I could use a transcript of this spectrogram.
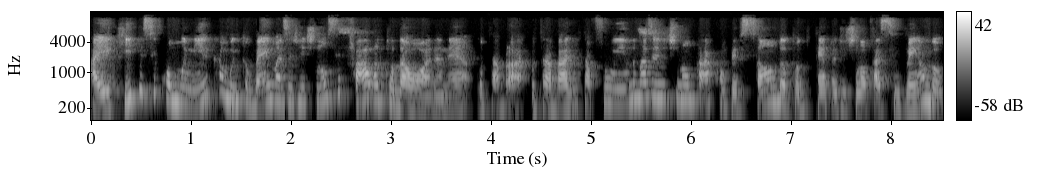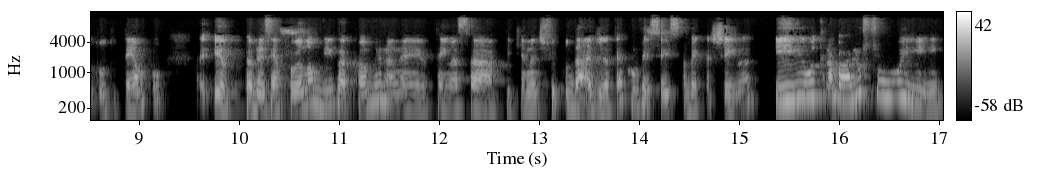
a equipe se comunica muito bem, mas a gente não se fala toda hora, né? O, traba o trabalho está fluindo, mas a gente não está conversando a todo tempo, a gente não está se vendo a todo tempo. Eu, por exemplo, eu não ligo a câmera, né? Eu tenho essa pequena dificuldade, até conversei isso também com a Sheila. E o trabalho flui,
